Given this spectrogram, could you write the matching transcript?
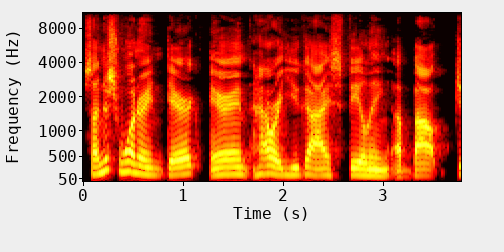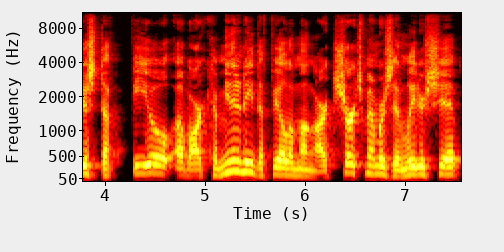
So I'm just wondering, Derek, Aaron, how are you guys feeling about just the feel of our community, the feel among our church members and leadership,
